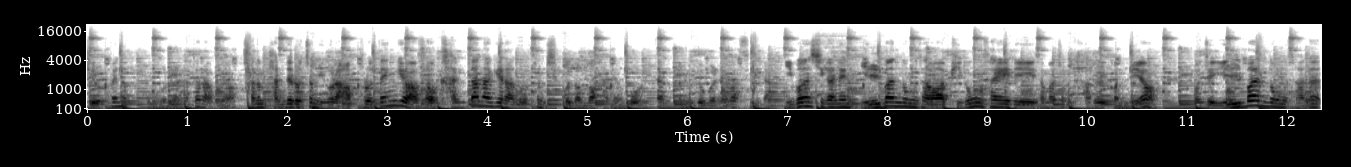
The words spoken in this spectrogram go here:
뒤로 빼놓고 공부를 하더라고요. 저는 반대로 좀 이걸 앞으로 당겨와서 간단하게라도 좀 짚고 넘어가려고 일단 언급을 해봤습니다. 이번 시간은 일반 동사와 비동사에 대해서만 좀 다룰 건데요. 먼저 일반 동사는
